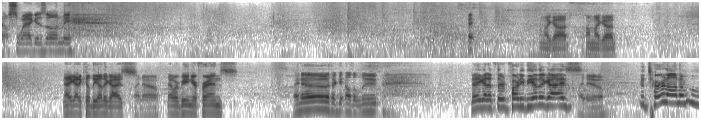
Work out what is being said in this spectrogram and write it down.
now swag is on me. Okay. Oh my god. Oh my god. Now you gotta kill the other guys I know. that were being your friends. I know. They're getting all the loot. Now you gotta third party the other guys. I do. And turn on them.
